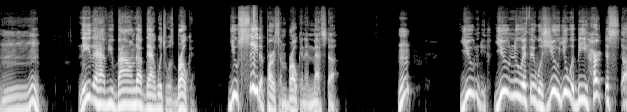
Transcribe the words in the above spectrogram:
Mm-hmm. Neither have you bound up that which was broken. You see the person broken and messed up. Hmm? You you knew if it was you, you would be hurt. This uh,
